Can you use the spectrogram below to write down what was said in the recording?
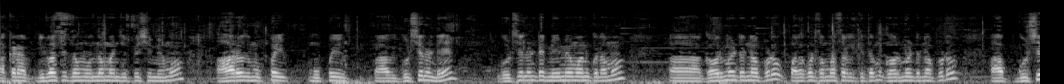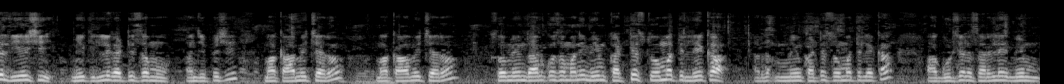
అక్కడ నివాసితం ఉందామని చెప్పేసి మేము ఆ రోజు ముప్పై ముప్పై గుడిసెలుండే. గుడిసెలుంటే మేమేమనుకున్నాము గవర్నమెంట్ ఉన్నప్పుడు పదకొండు సంవత్సరాల క్రితం గవర్నమెంట్ ఉన్నప్పుడు ఆ గుడిసెలు తీసి మీకు ఇల్లు కట్టిస్తాము అని చెప్పేసి మాకు హామీ ఇచ్చారు. మాకు హామీ ఇచ్చారు. సో మేము దానికోసమని మేము కట్టే స్తోమతి లేక అర్థం- మేము కట్టే సోమతి లేక ఆ గుడిసెలు సరేలే మేము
